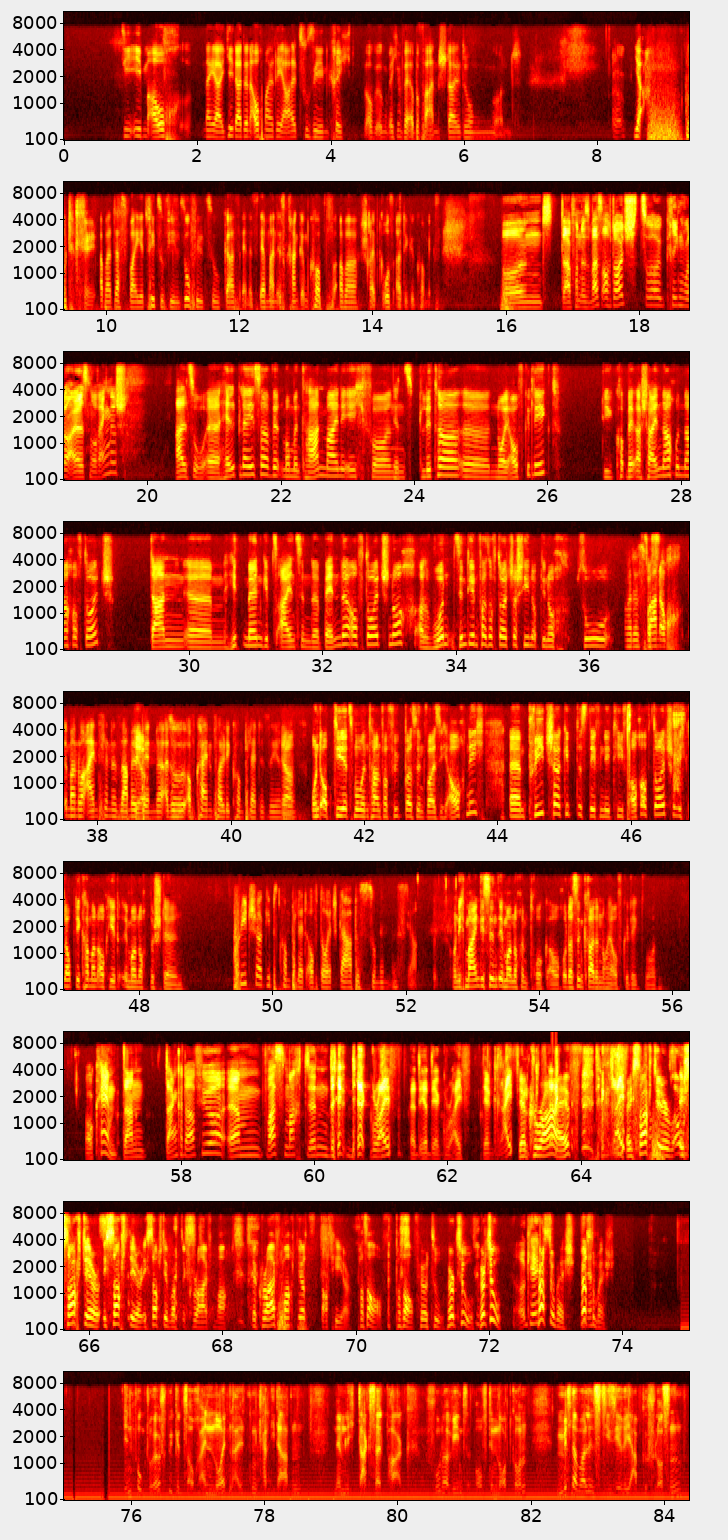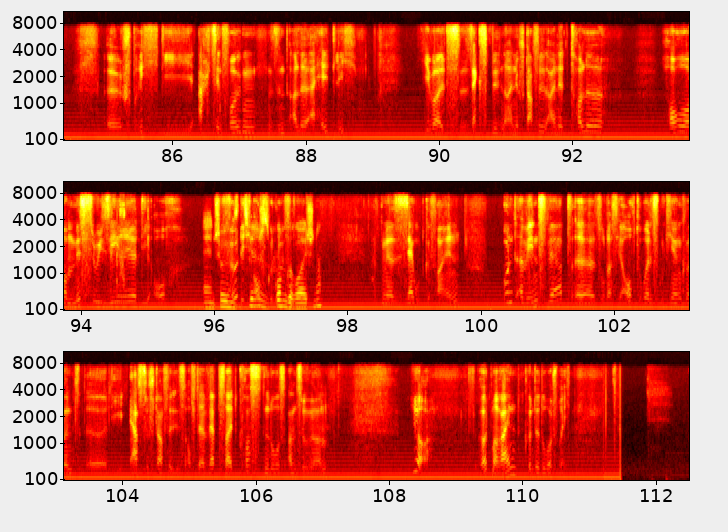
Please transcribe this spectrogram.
die eben auch, naja, jeder dann auch mal real zu sehen kriegt auf irgendwelchen Werbeveranstaltungen und ja, gut. Okay. Aber das war jetzt viel zu viel. So viel zu Garth Ennis. Der Mann ist krank im Kopf, aber schreibt großartige Comics. Und davon ist was auf Deutsch zu kriegen oder alles nur auf Englisch? Also, äh, Hellblazer wird momentan, meine ich, von Jetzt. Splitter äh, neu aufgelegt. Die erscheinen nach und nach auf Deutsch. Dann ähm, Hitman gibt's einzelne Bände auf Deutsch noch. Also wurden, sind jedenfalls auf Deutsch erschienen. Ob die noch so Aber das waren auch immer nur einzelne Sammelbände, also auf keinen Fall die komplette Serie. Ja. Und ob die jetzt momentan verfügbar sind, weiß ich auch nicht. Ähm, Preacher gibt es definitiv auch auf Deutsch und ich glaube, die kann man auch jed- immer noch bestellen. Preacher gibt's komplett auf Deutsch, gab es zumindest, ja. Und ich meine, die sind immer noch im Druck auch oder sind gerade neu aufgelegt worden. Okay, dann danke dafür. Ähm, was macht denn der, der Greif, äh, der, der Greif, der Greif, Der Greif, der Greif, ich sag dir, ich sag dir, ich sag dir, ich sag dir, was der Greif macht. Der Greif macht jetzt das hier. Pass auf, pass auf, hör zu, hör zu, hör zu. okay. Hörst du mich? Hörst Ja. du mich? In puncto Hörspiel gibt es auch einen neuen alten Kandidaten, nämlich Darkside Park. Schon erwähnt auf dem Nordcon. Mittlerweile ist die Serie abgeschlossen. Äh, sprich, die 18 Folgen sind alle erhältlich. Jeweils sechs bilden eine Staffel. Eine tolle Horror-Mystery-Serie, die auch Äh, Entschuldigung, das Würdig aufgelöst. Brummgeräusch, ne? hat mir sehr gut gefallen. Und erwähnenswert, äh, so dass ihr auch darüber diskutieren könnt, äh, die erste Staffel ist auf der Website kostenlos anzuhören. Ja, hört mal rein, könnt ihr drüber sprechen.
